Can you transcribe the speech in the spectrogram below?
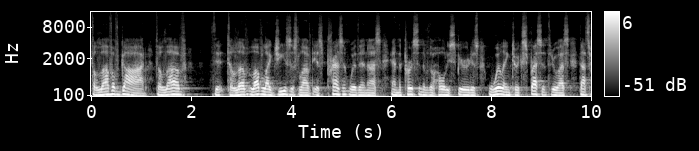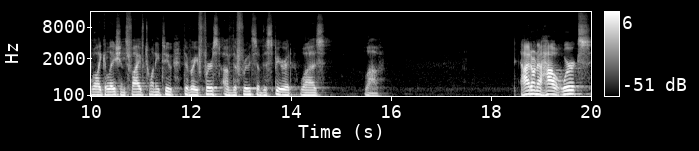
The love of God, the love to love, love like Jesus loved is present within us, and the person of the Holy Spirit is willing to express it through us. That's why Galatians 5:22, the very first of the fruits of the Spirit was love. I don't know how it works.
